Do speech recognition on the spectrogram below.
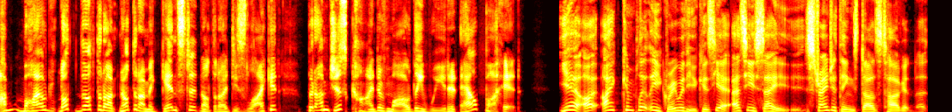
I'm mild not not that I'm not that I'm against it, not that I dislike it, but I'm just kind of mildly weirded out by it. Yeah, I, I completely agree with you because, yeah, as you say, Stranger Things does target, uh,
